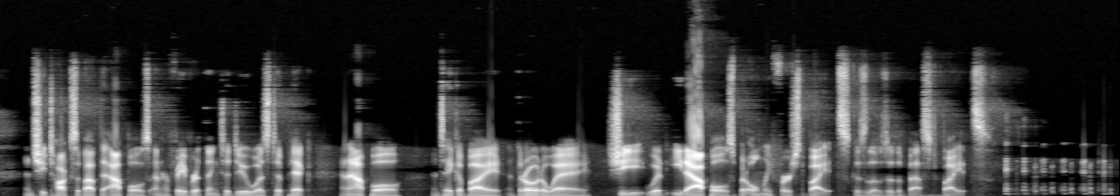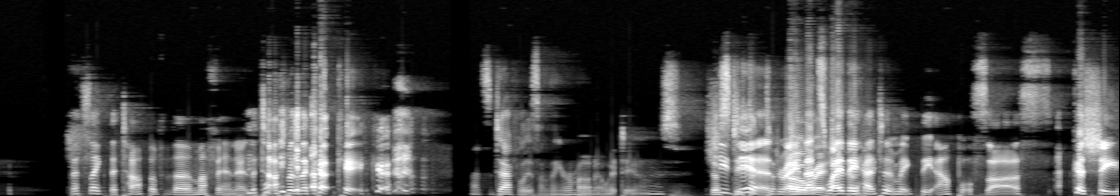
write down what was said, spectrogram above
and she talks about the apples. And her favorite thing to do was to pick an apple and take a bite and throw it away. She would eat apples, but only first bites because those are the best bites. That's like the top of the muffin or the top of the cupcake. That's definitely something Ramona would do. she just the did, t- right? oh, That's why they Okay. had to make the applesauce because she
